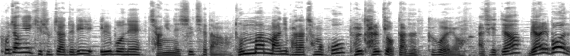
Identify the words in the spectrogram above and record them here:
포장의 기술자들이 일본의 장인의 실체다. 돈만 많이 받아 처먹고 별 다를 게 없다는 그거예요. 아시겠죠? 멸본!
